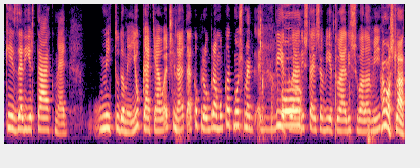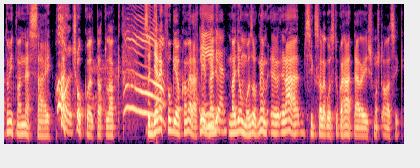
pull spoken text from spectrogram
kézzel írták, meg mit tudom én, lyukkártyával csinálták a programokat, most meg egy virtuális, oh. teljesen virtuális valami. Hát most látom, itt van Nessai. Hol? Hát, csokkoltatlak. Oh. Szóval gyerek fogja a kamerát, miért Nagy, nagyon mozog? Nem, rá szikszalagoztuk a hátára, és most alszik.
